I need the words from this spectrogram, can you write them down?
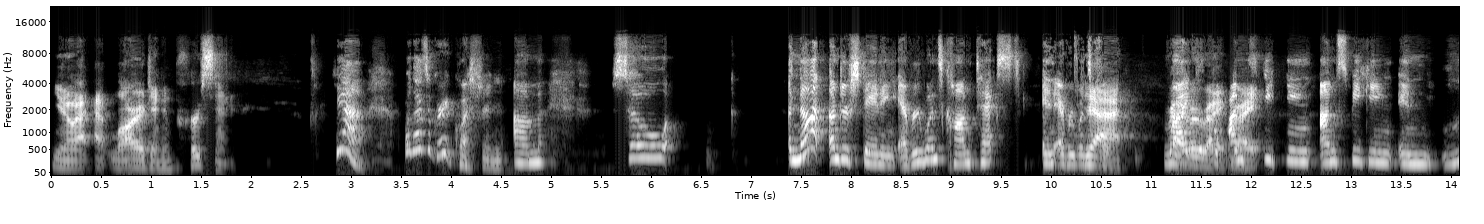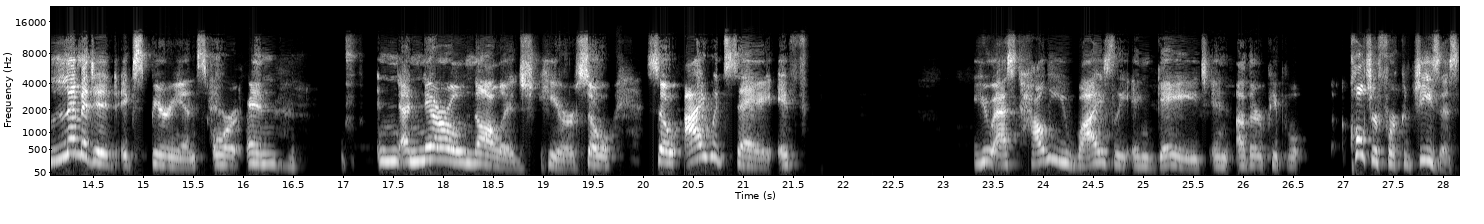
you know, at, at large and in person? Yeah, well, that's a great question. Um, so, not understanding everyone's context and everyone's yeah. culture, Right, right, right, So I'm right. speaking. I'm speaking in limited experience or in a narrow knowledge here. So, so I would say if you asked how do you wisely engage in other people culture for Jesus,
